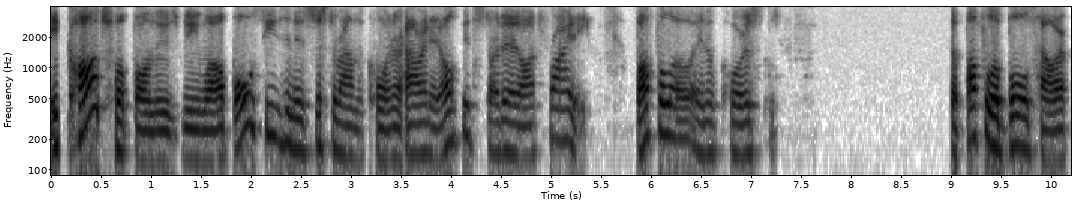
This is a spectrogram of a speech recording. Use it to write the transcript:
In college football news, meanwhile, bowl season is just around the corner, however, and it all gets started on Friday. Buffalo and, of course, the Buffalo Bulls, however,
